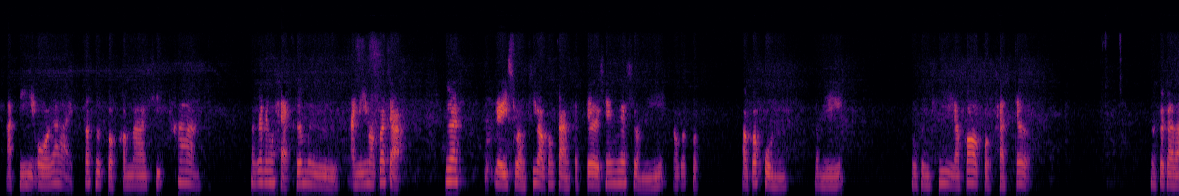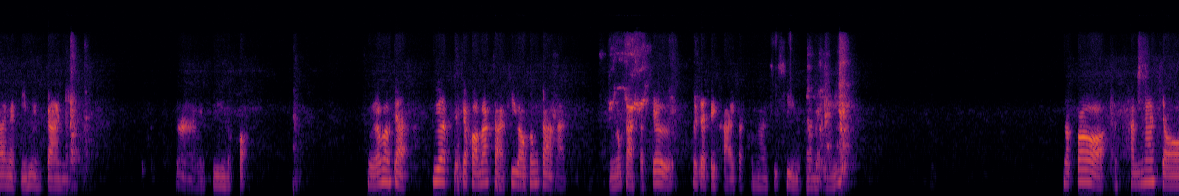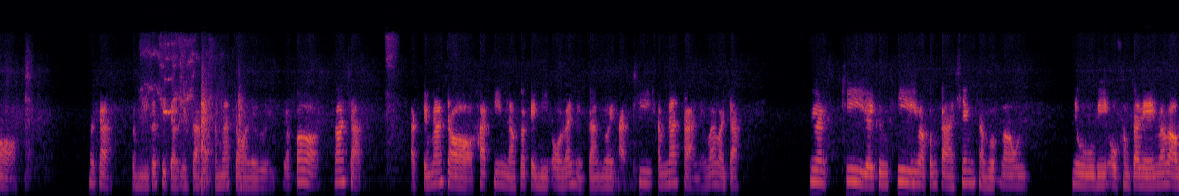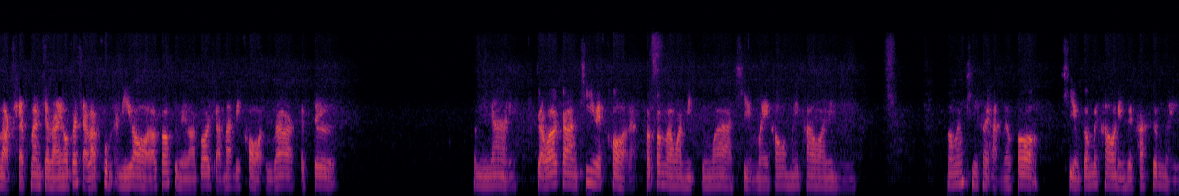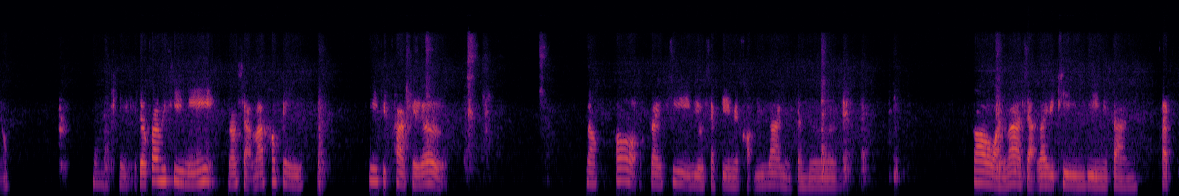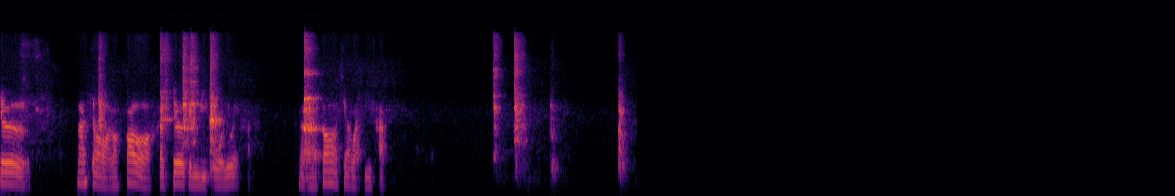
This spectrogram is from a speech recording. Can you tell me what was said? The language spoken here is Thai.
อัดวิดีโอได้ก็คือกดคอมมาคลิกข้างมันก็จะเป็นแขกเครื่องมือ อันนี้มันก็จะเลือกในส่วนที่เราต้องการแคปเจอร์เช่นเลือกส่วนนี้เราก็กด เราก็คุมตรงนี้คุมพื้นที่แล้วก็กด capture มันก็จะได้แบบนี้เหมือนกัน อ่าที่แล้วก็หรือว่ามันจะเลือกเฉพาะมาตรฐานที่เราต้องการอัดหรือต้องการ capture ก็จะคล้ายๆกับทำงานที่สี่เหมือนกันแบบนี้ แล้วก็ทันหน้าจอก็จะตรงนี้ก็คือจะเป็นการทั้งหน้าจอเลย แล้วก็นอกจาก อัดเป็นหน้าจอภาพนิ่งแล้วก็เป็นวีโอได้เหมือนกันโดยอัดที่ทำหน้าจาเนี่ยว่ามันจะเลือกที่ในพื้นที่ที่เราต้องการเช่นสมมติเราดูวีดีโอคอนเฟอเรนซ์ว่าเราหลักแคปมันจะไลฟ์เราก็สามารถคุมอันนี้รอ แล้วก็ถึงเวลาก็สามารถรีคอร์ดหรือว่าแคปเจอร์ทำนี้ได้แต่ว่าการที่เรคคอร์ดอะเขาก็มาวันวิคือว่าเสียงไม่เข้าไม่เข้าอะไรอย่างนี้เพราะบางทีเคยอัดแล้วก็เสียงก็ไม่เข้าเห็นไปค่าเครื่องไหนเนาะ โอเคแล้วก็วิธีนี้เราสามารถเข้าไปที่ f i t p a r t a i l o r แล้วก็ไปที่ View Screen Recording ได้เหมือนกันเลย ก็หวังว่าจะได้วิธีดีในการ capture หน้าจอแล้วก็ capture เป็นวีโอด้วยค่ะแล้วก็สวัสดีค่ะ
